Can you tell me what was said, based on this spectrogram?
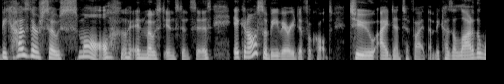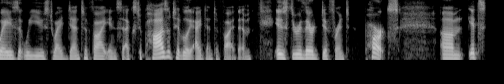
because they're so small in most instances, it can also be very difficult to identify them because a lot of the ways that we use to identify insects, to positively identify them, is through their different parts. Um, it's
